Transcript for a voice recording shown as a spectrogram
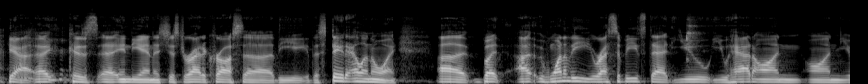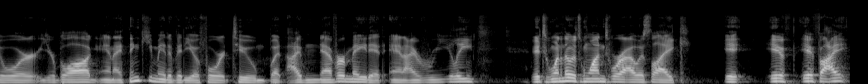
Yeah, because uh, Indiana is just right across uh, the the state of Illinois. Uh, but uh, one of the recipes that you you had on on your your blog, and I think you made a video for it too, but I've never made it, and I really, it's one of those ones where I was like, it, if if I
